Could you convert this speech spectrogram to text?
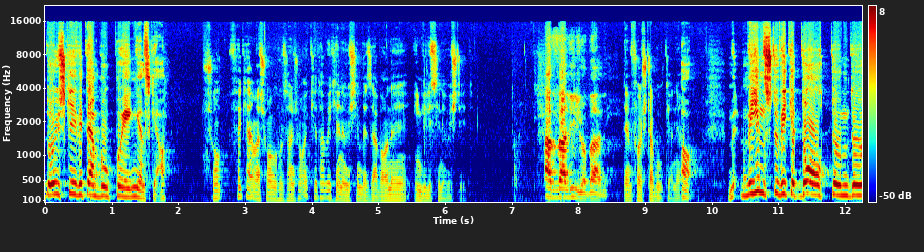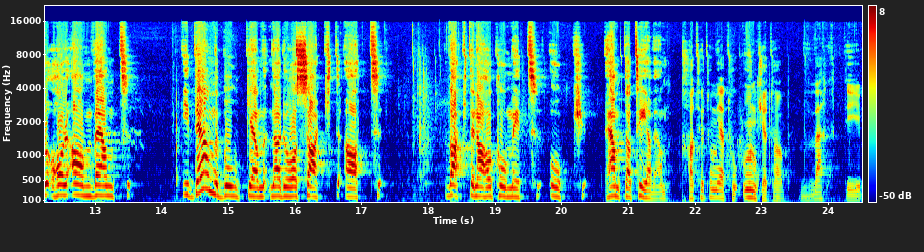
Du har ju skrivit en bok på engelska. شما فکر کنم از شما بپرسم شما کتابی که نوشتین به زبان انگلیسی نوشتید اولی رو بله den första boken ja. Ja. Minns du vilket datum du har använt i den boken när du har sagt att vakterna har kommit och hämtat tvn? خاطرتون میاد تو اون کتاب. وقتی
